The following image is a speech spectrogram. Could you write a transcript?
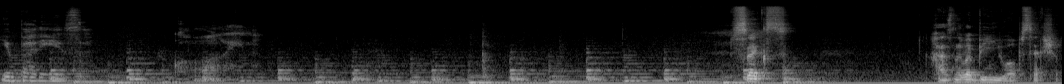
Your body is calling. Sex has never been your obsession.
